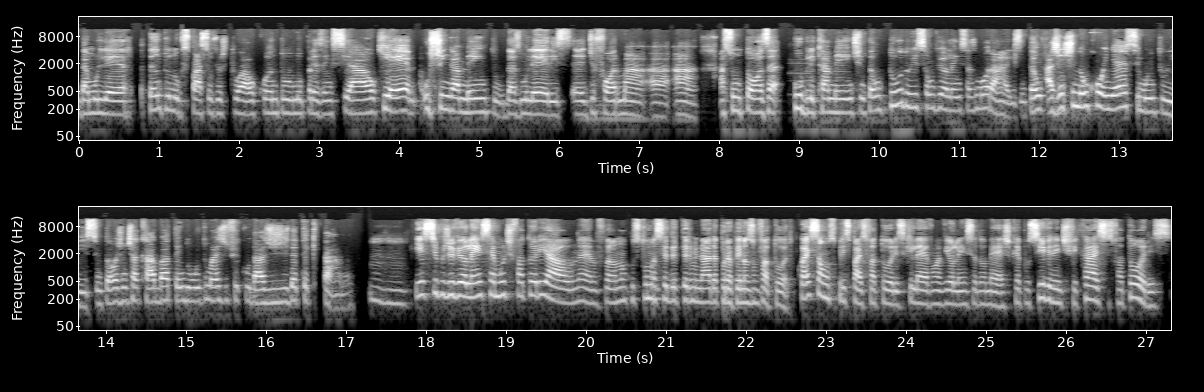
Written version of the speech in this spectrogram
da mulher, tanto no espaço virtual quanto no presencial, que é o xingamento das mulheres é, de forma a, a, assuntosa publicamente. Então, tudo isso são violências morais. Então, a gente não conhece muito isso, então a gente acaba tendo muito mais dificuldade de detectar. Né? Uhum. E esse tipo de violência é multifatorial, né? Ela não costuma ser determinada por apenas um fator. Quais são os principais fatores que levam à violência doméstica? É possível identificar esses fatores?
